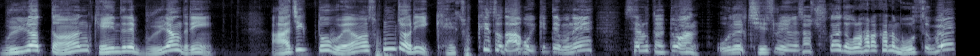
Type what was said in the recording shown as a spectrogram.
물렸던 개인들의 물량들이 아직도 뭐예요? 손절이 계속해서 나오고 있기 때문에 세력들 또한 오늘 지수를 이용해서 추가적으로 하락하는 모습을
